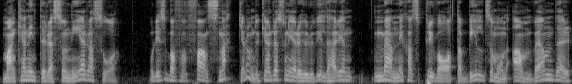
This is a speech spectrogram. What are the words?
man kan inte resonera så. Och det är så bara, vad fan snackar de om? Du kan resonera hur du vill. Det här är en människas privata bild som hon använder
